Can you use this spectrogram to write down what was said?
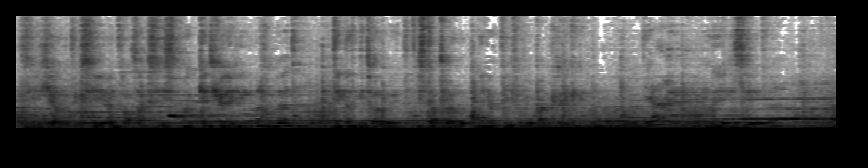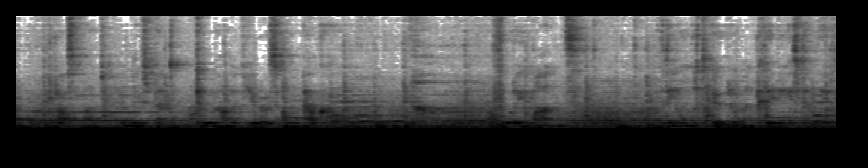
Ik zie geld, ik zie eh, transacties, maar kent je rekeningnummer van buiten? Ik denk dat ik het wel weet. Die staat wel negatief op je bankrekening. Ja? 9, 7. Last month, you spent 200 euros on alcohol. Euro aan kleding gespendeerd.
